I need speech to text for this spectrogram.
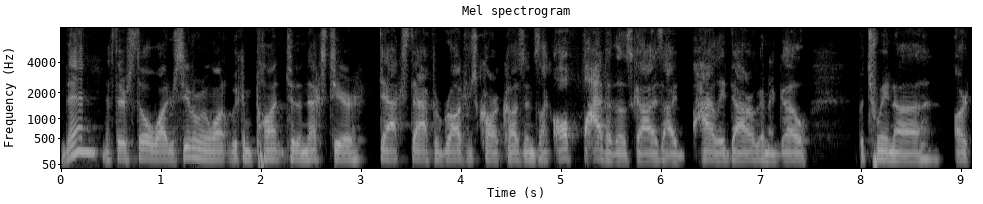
then if there's still a wide receiver we want, we can punt to the next tier. Dak Stafford, Rodgers, Carr, Cousins, like all five of those guys, I highly doubt are going to go between uh, our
